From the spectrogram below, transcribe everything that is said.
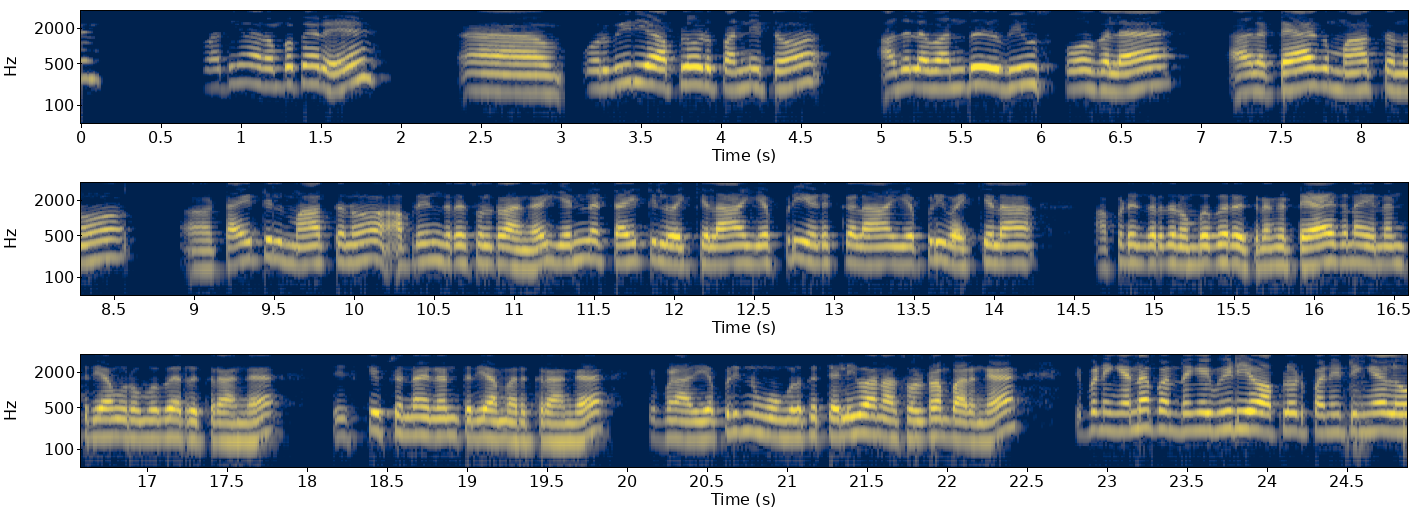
ஃப்ரெண்ட்ஸ் பார்த்தீங்கன்னா ரொம்ப பேர் ஒரு வீடியோ அப்லோடு பண்ணிட்டோம். அதில் வந்து வியூஸ் போகலை. அதில் டேக் மாற்றணும் டைட்டில் மாற்றணும் அப்படிங்கிற சொல்கிறாங்க என்ன டைட்டில் வைக்கலாம் எப்படி எடுக்கலாம் எப்படி வைக்கலாம் அப்படிங்கிறது ரொம்ப பேர் இருக்கிறாங்க. டேக்னால் என்னென்னு தெரியாமல் ரொம்ப பேர் இருக்கிறாங்க. டிஸ்கிரிப்ஷன்னா என்னென்னு தெரியாமல் இருக்கிறாங்க. இப்போ நான் அது எப்படின்னு உங்களுக்கு தெளிவாக நான் சொல்கிறேன் பாருங்கள் இப்போ நீங்கள் என்ன பண்ணுறீங்க வீடியோ அப்லோட் பண்ணிட்டீங்க. லோ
